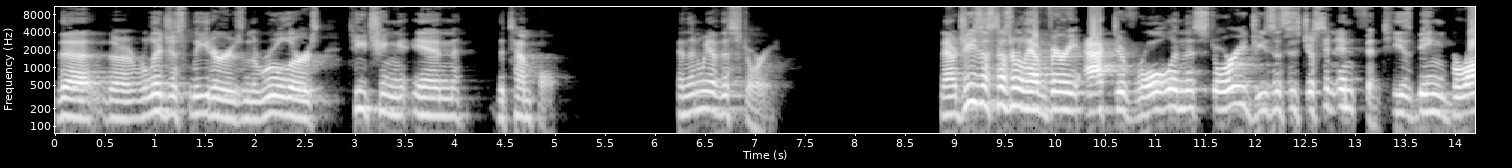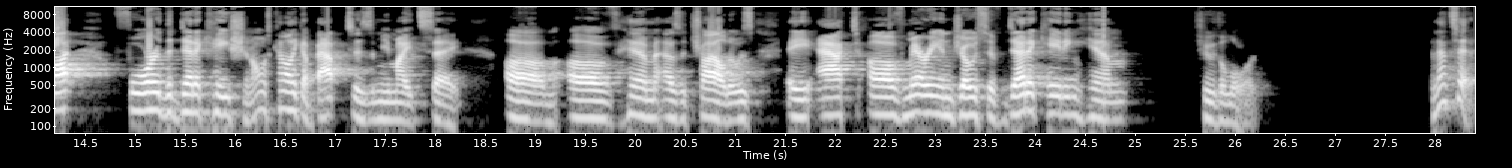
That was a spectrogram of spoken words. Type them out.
the, the religious leaders and the rulers, teaching in the temple. And then we have this story. Now, Jesus doesn't really have a very active role in this story. Jesus is just an infant. He is being brought for the dedication, almost kind of like a baptism, you might say, um, of him as a child. It was a act of Mary and Joseph dedicating him to the Lord. And that's it.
